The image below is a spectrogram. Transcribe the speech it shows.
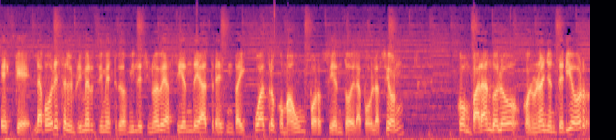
es que la pobreza en el primer trimestre de 2019 asciende a 34,1% de la población, comparándolo con un año anterior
